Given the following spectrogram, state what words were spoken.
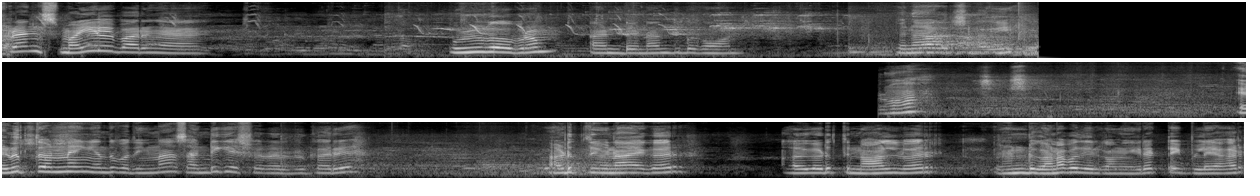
ஃப்ரெண்ட்ஸ் மயில் பாருங்க. உள்கோபுரம் அண்டு நந்தி பகவான். விநாயகர் சன்னதி. அப்புறம் எடுத்தோடனே இங்கே வந்து பார்த்தீங்கன்னா சண்டிகேஸ்வரர் இருக்கார். அடுத்து விநாயகர் அதுக்கடுத்து நால்வர் ரெண்டு கணபதி இருக்காங்க இரட்டை பிள்ளையார்.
